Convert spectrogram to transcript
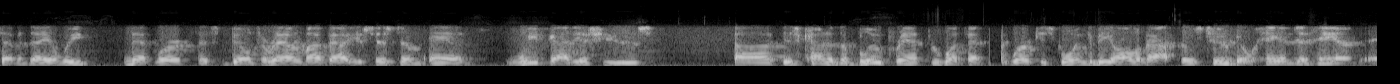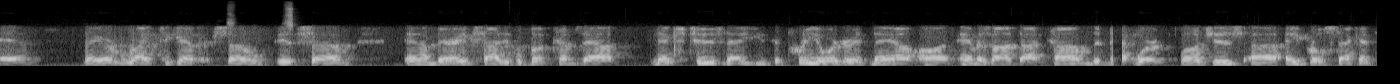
seven day a week network that's built around my value system. And we've got issues uh, is kind of the blueprint for what that network is going to be all about. Those two go hand in hand, and they are right together. So it's, um, and I'm very excited. The book comes out next Tuesday. You can pre-order it now on Amazon.com. The network launches uh, April 2nd.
